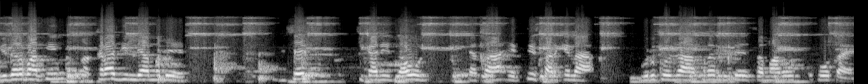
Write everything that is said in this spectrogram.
विदर्भातील अकरा जिल्ह्यामध्ये विशेष ठिकाणी जाऊन त्याचा एकतीस तारखेला गुरुकुंज आश्रम इथे समारोप होत आहे.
